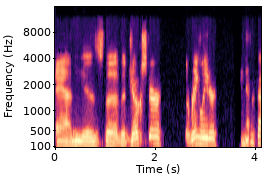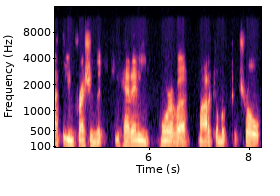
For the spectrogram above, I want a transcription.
and he is the the jokester, the ringleader. I never got the impression that he had any more of a modicum of control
